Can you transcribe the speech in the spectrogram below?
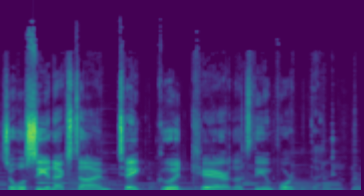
So we'll see you next time. Take good care. That's the important thing.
